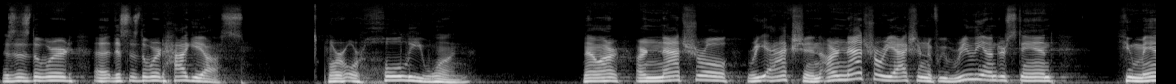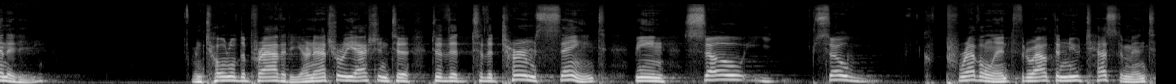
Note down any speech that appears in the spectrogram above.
This is the word, uh, this is the word hagios, or, or holy one. Now, our, our natural reaction, our natural reaction, if we really understand humanity and total depravity, our natural reaction to, to, the, to the term saint being so, so prevalent throughout the New Testament,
